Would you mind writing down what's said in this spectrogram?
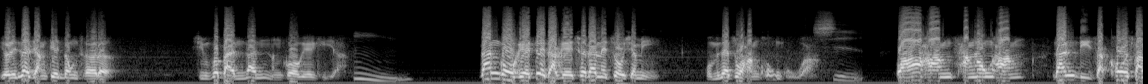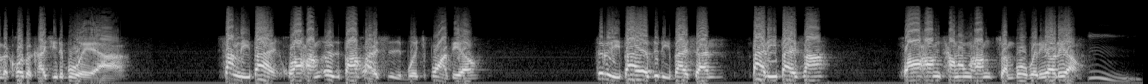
有人在讲电动车了，想不办咱两个月去啊？嗯，咱五月对大家出咱在做什么？我们在做航空股啊，是，华航、长龙航，咱二十块、三十块就开始咧买啊。上礼拜华航二十八块四，卖一半掉。这个礼拜二、这礼拜三、大礼拜三，华航、长龙航全部卖了了。嗯，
